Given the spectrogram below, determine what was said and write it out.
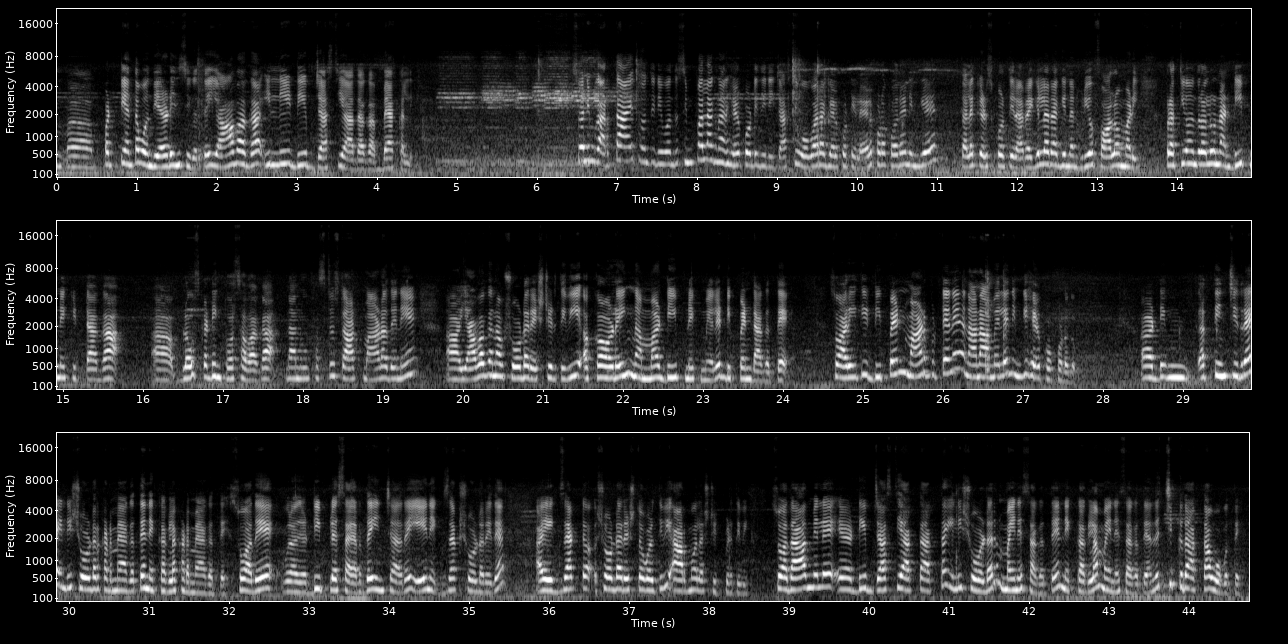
ಪಟ್ಟಿ ಅಂತ ಒಂದು ಎರಡು ಇಂಚ್ ಸಿಗುತ್ತೆ. ಯಾವಾಗ? ಇಲ್ಲಿ ಡೀಪ್ ಜಾಸ್ತಿ ಆದಾಗ, ಬ್ಯಾಕಲ್ಲಿ. ಸೊ ನಿಮ್ಗೆ ಅರ್ಥ ಆಯಿತು ಅಂತೀನಿ. ಒಂದು ಸಿಂಪಲ್ಲಾಗಿ ನಾನು ಹೇಳ್ಕೊಟ್ಟಿದ್ದೀನಿ ಜಾಸ್ತಿ ಓವರಾಗಿ ಹೇಳ್ಕೊಟ್ಟಿಲ್ಲ. ಹೇಳ್ಕೊಡಕ್ಕೆ ಹೋದರೆ ನಿಮಗೆ ತಲೆ ಕೆಡಿಸ್ಕೊಳ್ತೀರಾ? ರೆಗ್ಯುಲರ್ ಆಗಿ ನನ್ನ ವಿಡಿಯೋ ಫಾಲೋ ಮಾಡಿ. ಪ್ರತಿಯೊಂದರಲ್ಲೂ ನಾನು ಡೀಪ್ ನೆಕ್ ಇಟ್ಟಾಗ ಬ್ಲೌಸ್ ಕಟಿಂಗ್ ತೋರಿಸೋವಾಗ ನಾನು ಫಸ್ಟು ಸ್ಟಾರ್ಟ್ ಮಾಡೋದೇ ಯಾವಾಗ ನಾವು ಶೋಲ್ಡರ್ ಎಷ್ಟಿರ್ತೀವಿ ಅಕಾರ್ಡಿಂಗ್ ನಮ್ಮ ಡೀಪ್ ನೆಕ್ ಮೇಲೆ ಡಿಪೆಂಡ್ ಆಗುತ್ತೆ. ಸೊ ಆ ರೀತಿ ಡಿಪೆಂಡ್ ಮಾಡಿಬಿಟ್ಟೇ ನಾನು ಆಮೇಲೆ ನಿಮಗೆ ಹೇಳ್ಕೊಕೊಡೋದು. ಡಿ ಹತ್ತು ಇಂಚಿದ್ರೆ ಇಲ್ಲಿ ಶೋಲ್ಡರ್ ಕಡಿಮೆ ಆಗುತ್ತೆ ನೆಕ್ ಅಗಲ ಕಡಿಮೆ ಆಗುತ್ತೆ. ಸೊ ಅದೇ ಡೀಪ್ ಪ್ಲೇಸ್ ಅರ್ಧ ಇಂಚ್ ಆದರೆ ಏನು ಎಕ್ಸಾಕ್ಟ್ ಶೋಲ್ಡರ್ ಇದೆ, ಆ ಎಕ್ಸಾಕ್ಟ್ ಶೋಲ್ಡರ್ ಎಷ್ಟು ತೊಗೊಳ್ತೀವಿ ಆರ್ಮೋಲ್ ಅಷ್ಟು ಇಟ್ಬಿಡ್ತೀವಿ. ಸೊ ಅದಾದಮೇಲೆ ಡೀಪ್ ಜಾಸ್ತಿ ಆಗ್ತಾ ಆಗ್ತಾ ಇಲ್ಲಿ ಶೋಲ್ಡರ್ ಮೈನಸ್ ಆಗುತ್ತೆ ನೆಕ್ ಅಗಲ ಮೈನಸ್ ಆಗುತ್ತೆ. ಅಂದರೆ ಚಿಕ್ಕದಾಗ್ತಾ ಹೋಗುತ್ತೆ.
